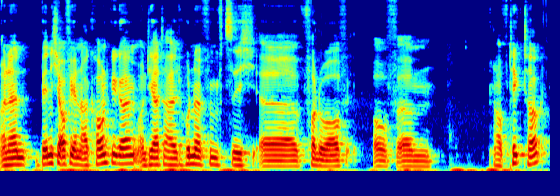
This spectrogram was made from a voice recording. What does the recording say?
Und dann bin ich auf ihren Account gegangen und die hatte halt 150 äh, Follower auf, auf, ähm, auf TikTok.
